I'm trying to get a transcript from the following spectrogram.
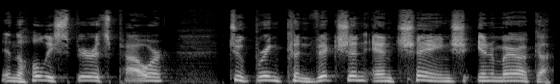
in the Holy Spirit's power to bring conviction and change in America.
